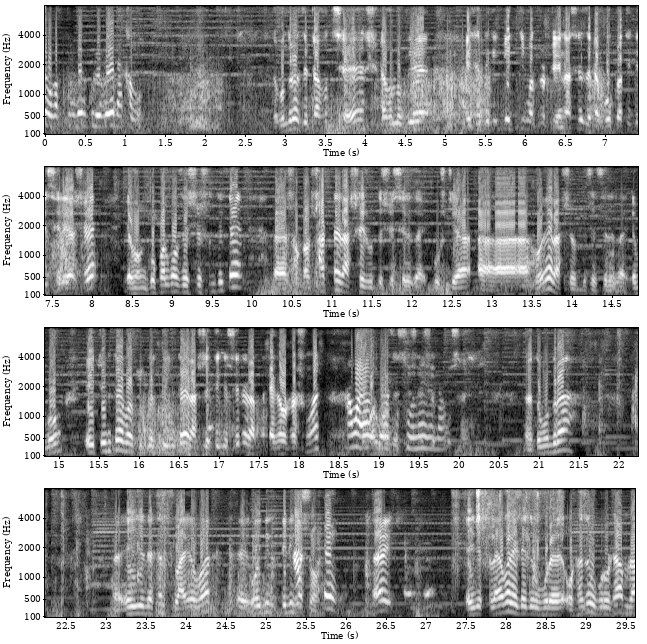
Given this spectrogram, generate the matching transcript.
এবং আপনাদের ঘুরে ঘুরে দেখাবো। তো বন্ধুরা যেটা হচ্ছে সেটা হলো গিয়ে এখান থেকে একটি মাত্র ট্রেন আছে যেটা গোবরা থেকে ছেড়ে আসে এবং গোপালগঞ্জ স্টেশন থেকে সকাল সাতটায় রাজশাহীর উদ্দেশ্যে ছেড়ে যায় কুষ্টিয়া হয়ে রাজশাহীর উদ্দেশ্যে ছেড়ে যায় এবং এই ট্রেনটা আবার বিকেল তিনটায় রাজশাহী থেকে ছেড়ে রাত এগারোটার সময় আমার গোপালগঞ্জ শুনে স্টেশনে পৌঁছায়। তো বন্ধুরা এই যে দেখেন ফ্লাইওভার ওই দিক এদিকে আসো। এই। এই যে ফ্লাইওভার এটাকে উপরে ওঠা যায় উপরে উঠে আমরা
